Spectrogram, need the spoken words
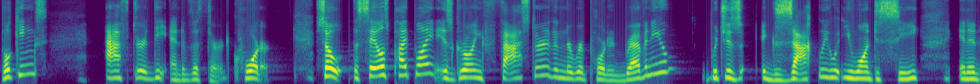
bookings after the end of the third quarter. So the sales pipeline is growing faster than the reported revenue, which is exactly what you want to see in an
